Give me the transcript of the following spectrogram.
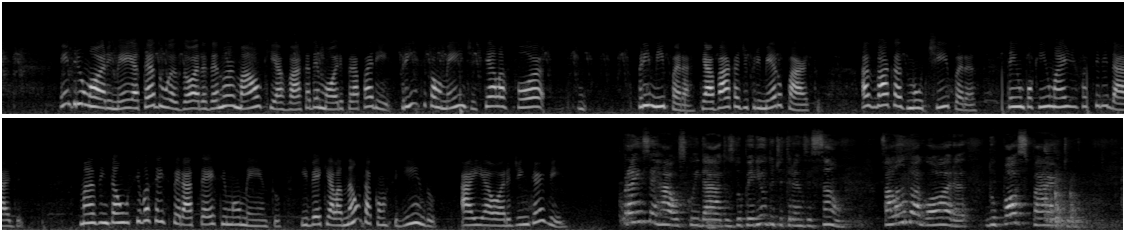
Entre uma hora e meia até duas horas é normal que a vaca demore para parir, principalmente se ela for primípara, que é a vaca de primeiro parto. As vacas multíparas têm um pouquinho mais de facilidade. Mas então, se você esperar até esse momento e ver que ela não está conseguindo, aí é a hora de intervir. Para encerrar os cuidados do período de transição, falando agora do pós-parto,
